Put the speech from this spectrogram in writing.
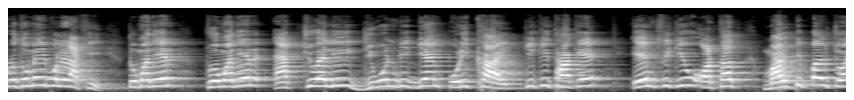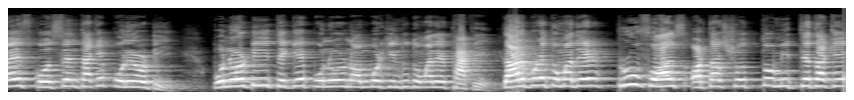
প্রথমেই বলে রাখি, তোমাদের তোমাদের অ্যাকচুয়ালি জীবনবিজ্ঞান পরীক্ষায় কি কি থাকে? এমসিকিউ অর্থাৎ মাল্টিপল চয়েস কোশ্চেন থাকে পনেরোটি। পনেরোটি থেকে পনেরো নম্বর কিন্তু তোমাদের থাকে। তারপরে তোমাদের ট্রু ফলস অর্থাৎ সত্য, মিথ্যে থাকে,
